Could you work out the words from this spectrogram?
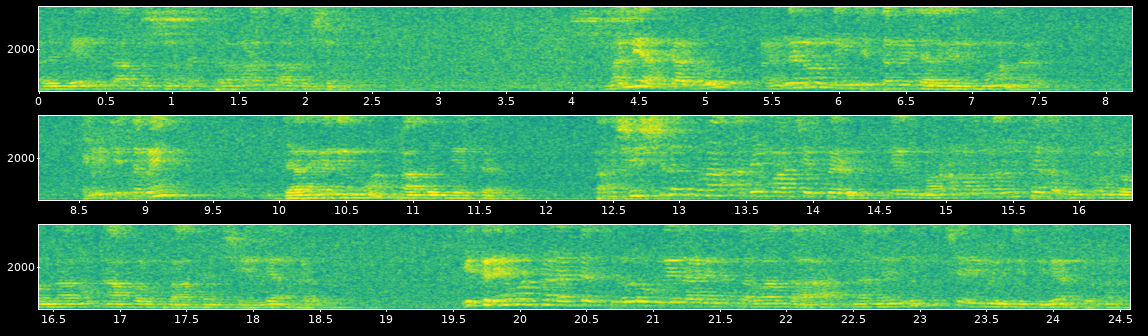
అది దేని సాదృశ్యం అంటే శ్రమణ సాదృశ్యం. మళ్ళీ అంటాడు అయినను నీ చిత్తమే జరగనేమో అన్నాడు. నీ చిత్తమే జరగనేమో అని ప్రార్థన చేశాడు. తన శిష్యులకు కూడా అదే మాట చెప్పాడు. నేను మరణమగినంతగా దుఃఖంలో ఉన్నాను నా కొరకు ప్రార్థన చేయండి అన్నాడు. ఇక్కడ ఏమంటున్నాడంటే శిలలో వేలాడిన తర్వాత నన్ను ఎందుకు చేయి విడిచితివి? అంటున్నాడు.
